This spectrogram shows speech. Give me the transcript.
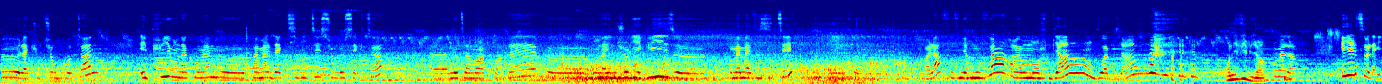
peu la culture bretonne. Et puis on a quand même euh, pas mal d'activités sur le secteur, notamment Aquareb. on a une jolie église quand même à visiter. Donc, voilà, faut venir nous voir, on mange bien, on boit bien. On y vit bien. Voilà. Et il y a le soleil.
